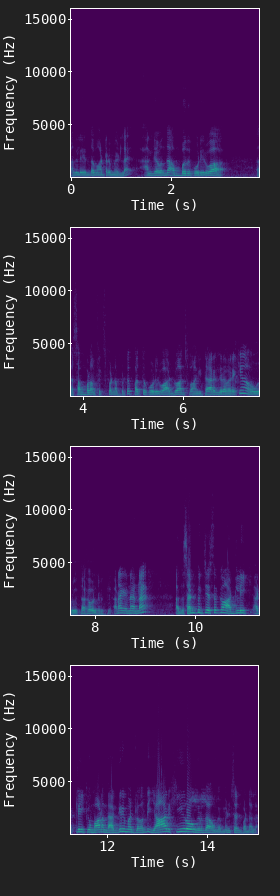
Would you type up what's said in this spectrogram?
அதில் எந்த மாற்றமே இல்லை. அங்கே வந்து ஐம்பது கோடி ரூபா சம்பளம் ஃபிக்ஸ் பண்ணப்பட்டு பத்து கோடி ரூபா அட்வான்ஸ் வாங்கிட்டாருங்கிற வரைக்கும் ஒரு தகவல் இருக்குது ஆனால் என்னென்னா அந்த சன் பிக்சர்ஸுக்கும் அட்லி அட்லிக்குமான அந்த அக்ரிமெண்ட்டில் வந்து யார் ஹீரோங்கிறத அவங்க மென்ஷன் பண்ணலை.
